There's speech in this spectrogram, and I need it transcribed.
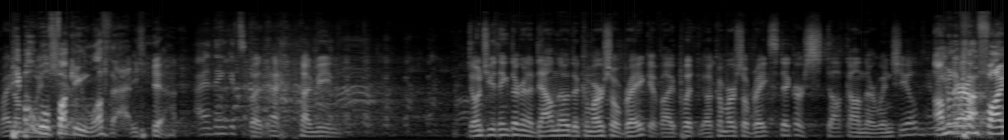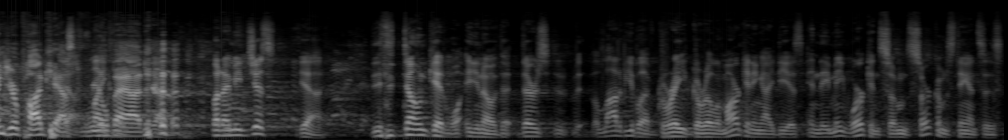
right People on the will fucking love that. Yeah, I think it's but I mean, don't you think they're going to download the commercial break if I put a commercial break sticker stuck on their windshield? I'm gonna come find your podcast Yeah, real likely, bad. yeah. But I mean, just yeah. Don't get you know. There's a lot of people have great guerrilla marketing ideas, and they may work in some circumstances,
